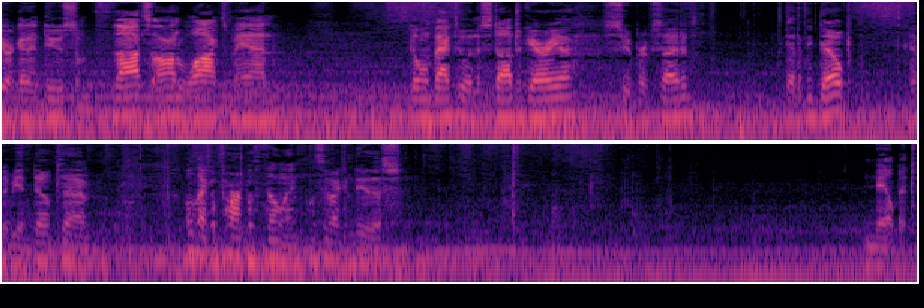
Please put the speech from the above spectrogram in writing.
we are gonna do some thoughts on walks, man. Going back to a nostalgic area. Super excited. It's gonna be dope. It's gonna be a dope time. Hopefully I can park with filming. Let's see if I can do this. Nailed it.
